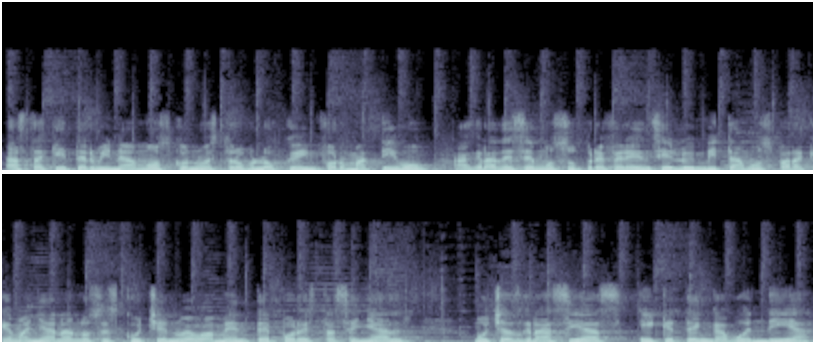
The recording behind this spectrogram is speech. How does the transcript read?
Hasta aquí terminamos con nuestro bloque informativo. Agradecemos su preferencia y lo invitamos para que mañana nos escuche nuevamente por esta señal. Muchas gracias y que tenga buen día.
